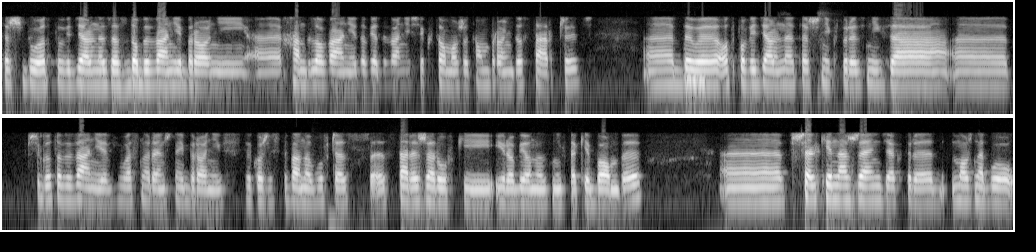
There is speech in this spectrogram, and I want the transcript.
też były odpowiedzialne za zdobywanie broni, handlowanie, dowiadywanie się, kto może tą broń dostarczyć. E, Były odpowiedzialne też niektóre z nich za e, przygotowywanie własnoręcznej broni. Wykorzystywano wówczas e, stare żarówki i robiono z nich takie bomby. Wszelkie narzędzia, które można było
